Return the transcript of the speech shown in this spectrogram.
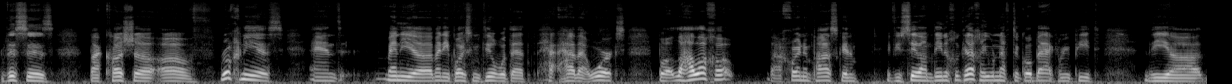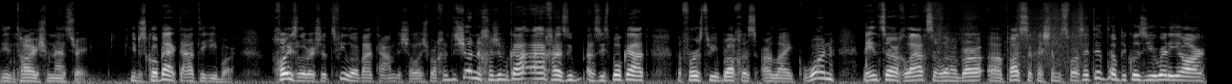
This is bakasha of ruchnias, and many uh, many places can deal with that how that works. But lahalacha, the paskin, if you say lamdina chukecha, you wouldn't have to go back and repeat the uh, the entire Shemon Esrei. You just go back to Atagibar. As we, spoke out, the first three brachas are like one. Uh, because you already are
